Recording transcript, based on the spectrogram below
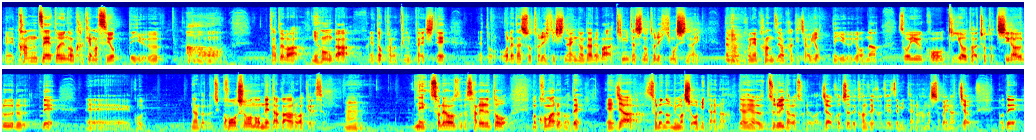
えー、関税というのをかけますよっていうあの例えば日本がどっかの国に対してえっと、俺たちと取引しないのであれば君たちの取引もしない。だからここには関税をかけちゃうよっていうような、うん、そういうこう企業とはちょっと違うルールで、えー、こうなんだろう交渉のネタがあるわけですよ。うんね、それをされると、まあ、困るので、えー、じゃあそれ飲みましょうみたいな。いやいやずるいだろそれは。じゃあこっちだって関税かけるぜみたいな話とかになっちゃうので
